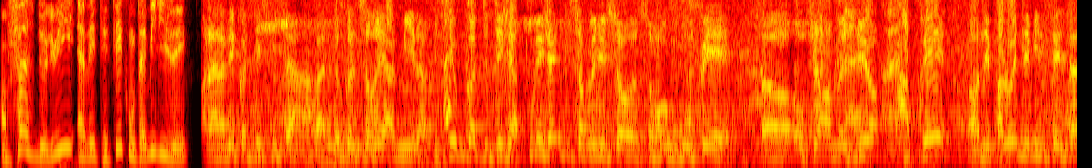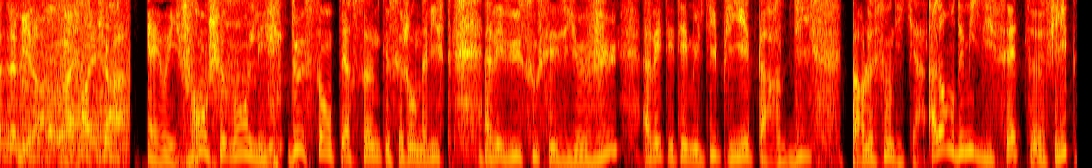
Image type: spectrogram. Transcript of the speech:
en face de lui, avaient été comptabilisées. On en avait compté 600 avant, donc on serait à 1000. Mais si on compte déjà tous les gens qui sont venus se, se regrouper euh, au fur et à mesure, après, on n'est pas loin des 1500, 2000. Franchement. Eh oui, franchement, les 200 personnes que ce journaliste avait vues sous ses yeux, vues, avaient été multipliées par 10 par le syndicat. Alors en 2017, euh, Philippe,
